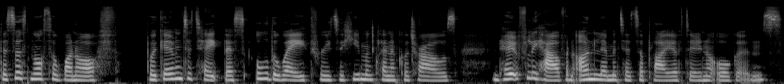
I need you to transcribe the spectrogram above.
this is not a one off. We're going to take this all the way through to human clinical trials and hopefully have an unlimited supply of donor organs.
